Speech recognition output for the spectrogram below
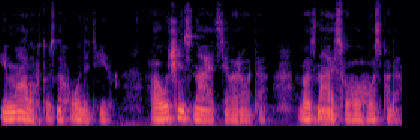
і мало хто знаходить їх. А учень знає ці ворота, бо знає свого Господа.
